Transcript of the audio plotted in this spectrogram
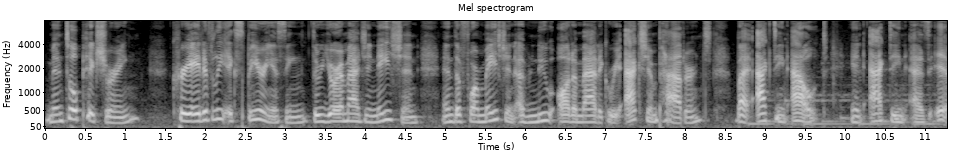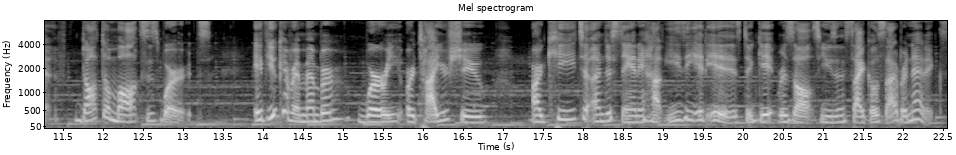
mental picturing creatively experiencing through your imagination and the formation of new automatic reaction patterns by acting out and acting as if. Dr. Maltz's words If you can remember, worry, or tie your shoe, are key to understanding how easy it is to get results using psychocybernetics,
